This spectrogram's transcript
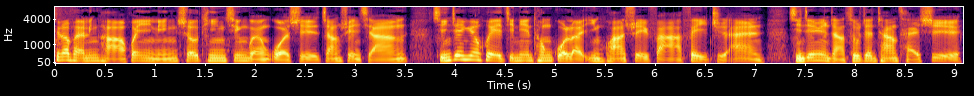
听众朋友您好，欢迎您收听新闻，我是张顺祥。行政院会今天通过了印花税法废止案，行政院长苏贞昌才是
